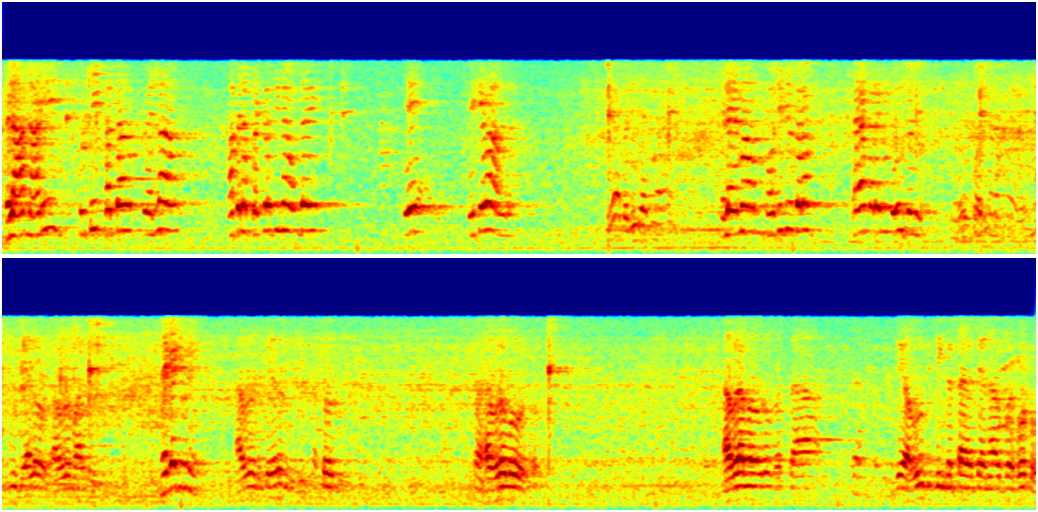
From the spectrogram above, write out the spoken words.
એટલે આ નાડી છૂટી થતા પહેલા આ પેલા પ્રકૃતિના ઉદય એ કેવા એટલે એમાં પોઝિટિવ તરફ થયા કરેલું એવું જોયું નેગેટિવ નહીં. આવડો હતો બહુ હતો. આવડામાં અવરો કરતા જે અવરું ટીચિંગ કરતા હોય તેના ઉપર ફોટો.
